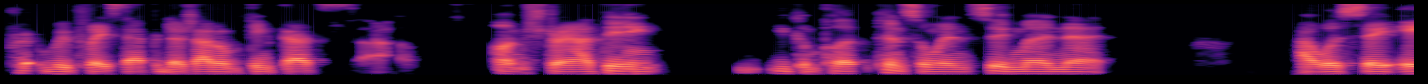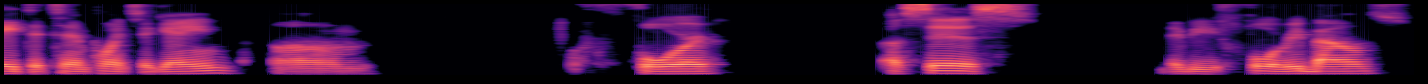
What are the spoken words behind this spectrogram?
pr- replace that production. I don't think that's uh, unstrained. I think you can put pencil in Sikma in that. I would say eight to 10 points a game, um, four assists, maybe four rebounds,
